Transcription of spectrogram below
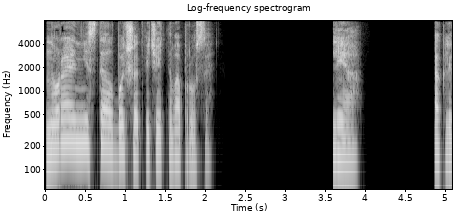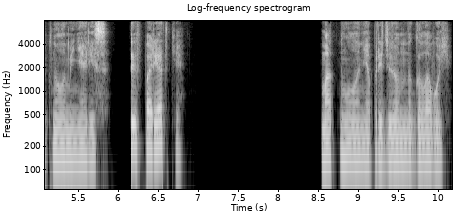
но Райан не стал больше отвечать на вопросы. «Леа», — окликнула меня Рис, — «ты в порядке?» Мотнула неопределенно головой.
